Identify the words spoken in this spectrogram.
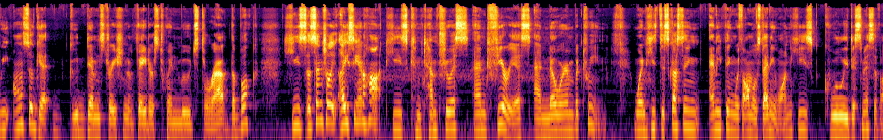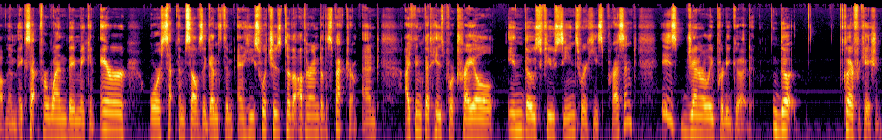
we also get good demonstration of Vader's twin moods throughout the book. He's essentially icy and hot. He's contemptuous and furious and nowhere in between. When he's discussing anything with almost anyone, he's coolly dismissive of them, except for when they make an error or set themselves against him, and he switches to the other end of the spectrum. And I think that his portrayal in those few scenes where he's present is generally pretty good. The clarification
